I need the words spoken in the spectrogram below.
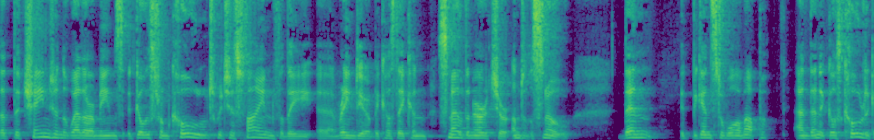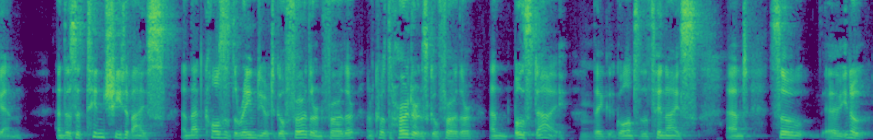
that the change in the weather means it goes from cold, which is fine for the uh, reindeer because they can smell the nurture under the snow. Then it begins to warm up and then it goes cold again. And there's a thin sheet of ice, and that causes the reindeer to go further and further, and of course the herders go further and both die. Hmm. They go onto the thin ice. And so, uh, you know,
